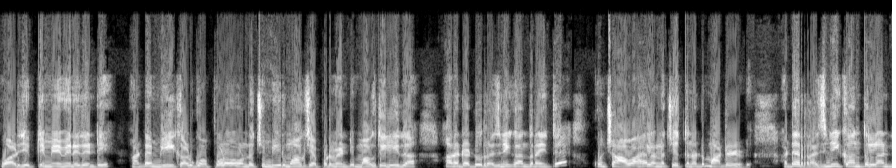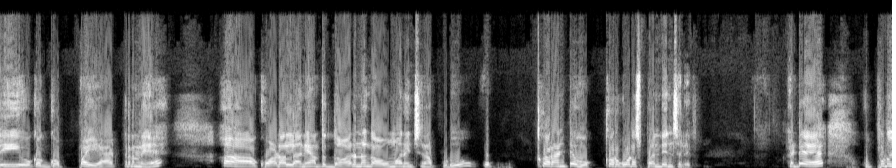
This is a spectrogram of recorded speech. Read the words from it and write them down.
వాడు చెప్తే మేము వినేదేంటి? అంటే మీ కాడు గొప్పగా ఉండొచ్చు మీరు మాకు చెప్పడం ఏంటి? మాకు తెలియదా అనేటట్టు రజనీకాంత్ అయితే కొంచెం అవహేళన చేస్తున్నట్టు మాట్లాడాడు. అంటే రజనీకాంత్ లాంటి ఒక గొప్ప యాక్టర్నే ఆ, కోడళ్ళని అంత దారుణంగా అవమానించినప్పుడు ఒక్కరంటే ఒక్కరు కూడా స్పందించలేదు. అంటే ఇప్పుడు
